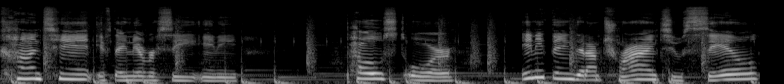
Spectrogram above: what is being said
content, if they never see any post or anything that I'm trying to sell,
